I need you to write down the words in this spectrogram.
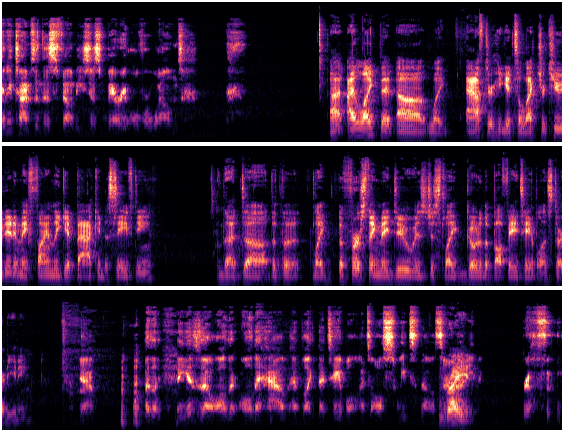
many times in this film, he's just very overwhelmed. I, I like that. Uh, like after he gets electrocuted and they finally get back into safety, that uh, that the like the first thing they do is just like go to the buffet table and start eating. Yeah, but like, the thing is though, all that all they have at like the table, it's all sweets though. So Right. Real food,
